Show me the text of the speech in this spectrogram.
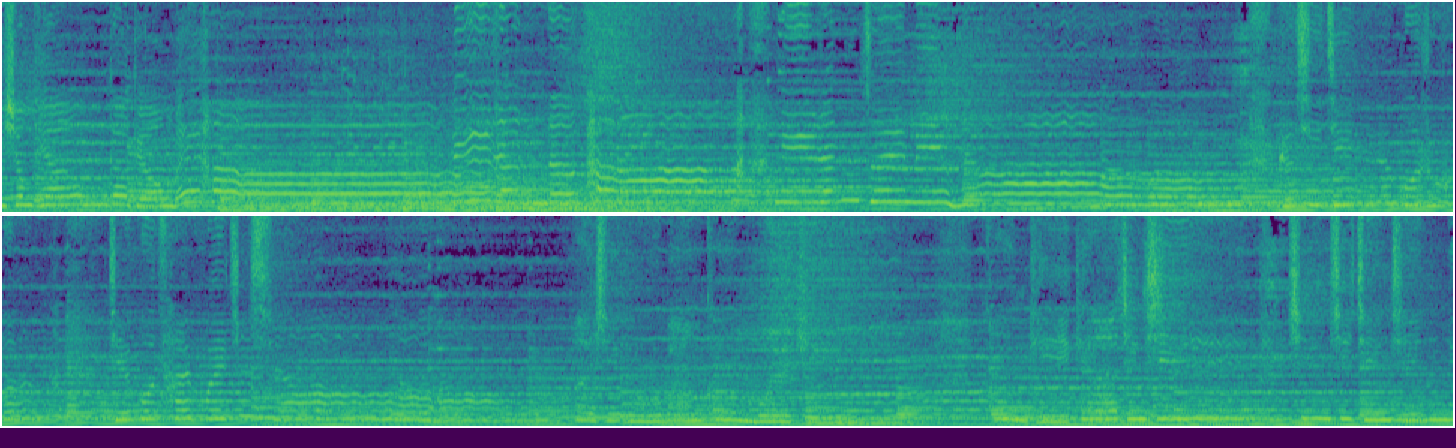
福，是上天加强美好。女人的怕，女人最明了，可惜结果如何，结果才会知晓。爱是有梦困袂去，困去惊清醒，是不是清醒了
